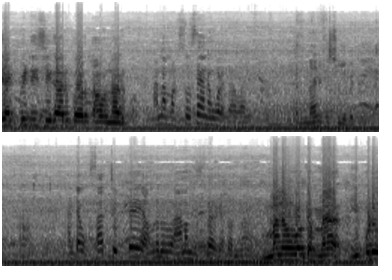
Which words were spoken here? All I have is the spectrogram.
జడ్పీటీసీ గారు కోరుతా ఉన్నారు. అన్న మాకు శ్మశానం కూడా కావాలి. అది మేనిఫెస్టోలో పెట్టింది అంటే ఒకసారి చెప్తే అందరూ ఆనందిస్తారు కదన్నా. మనం ఒక మ్యా ఇప్పుడు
